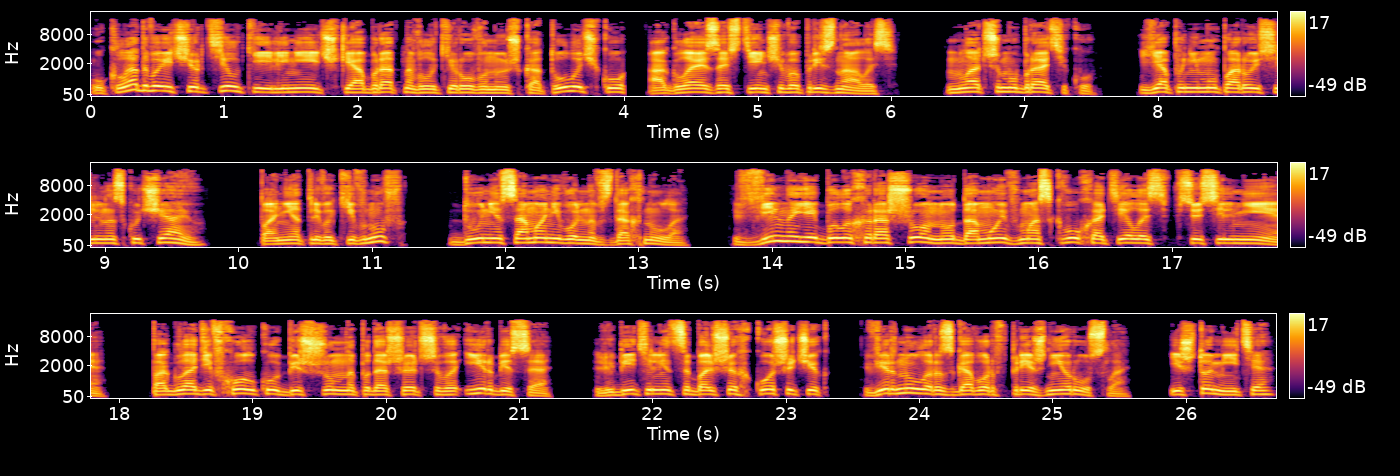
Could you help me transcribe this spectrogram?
Укладывая чертилки и линеечки обратно в лакированную шкатулочку, Аглая застенчиво призналась. «Младшему братику. Я по нему порой сильно скучаю». Понятливо кивнув, Дуня сама невольно вздохнула. В Вильно ей было хорошо, но домой в Москву хотелось все сильнее. Погладив холку бесшумно подошедшего Ирбиса, любительница больших кошечек вернула разговор в прежнее русло. И что Митя?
